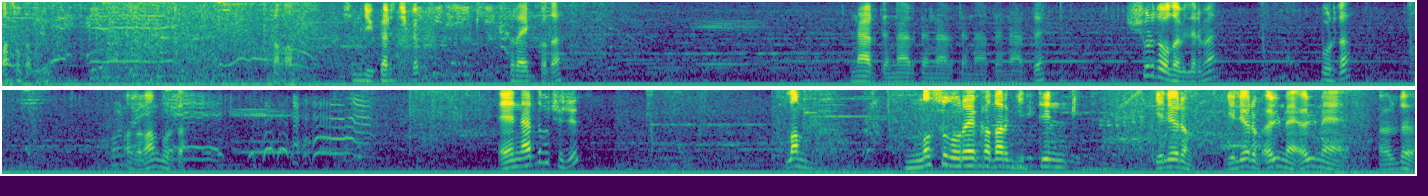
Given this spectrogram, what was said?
Bas o W. Tamam. Şimdi yukarı çıkıp sıra Ekko'da. Nerede, nerede, nerede, nerede, nerede? Şurada olabilir mi? Burada. O zaman burada. E nerede bu çocuk? Lan nasıl oraya kadar gittin? Geliyorum. Geliyorum. Ölme, ölme. Öldü.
